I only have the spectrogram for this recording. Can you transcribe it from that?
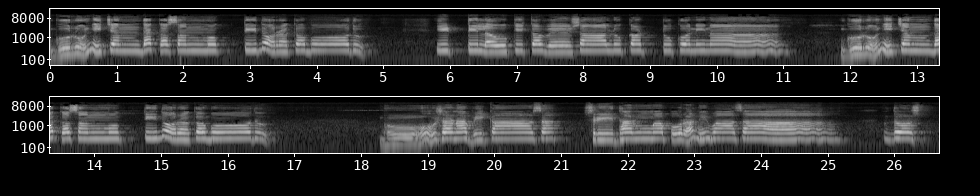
గురుని చందక సన్ముక్తి దొరకబోదు. ఇట్టి లౌకిక వేషాలు కట్టుకొనినా గురుని చందక సన్ముక్తి దొరకబోదు. భూషణ వికాస శ్రీధర్మపుర నివాస దుష్ట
